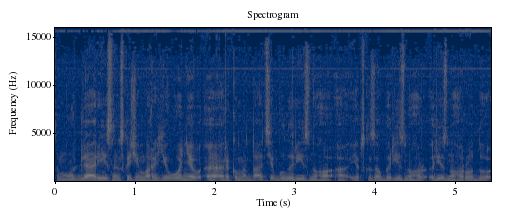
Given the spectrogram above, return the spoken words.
Тому для різних, скажімо, регіонів е, рекомендації були різного, я б сказав би, різного різного роду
